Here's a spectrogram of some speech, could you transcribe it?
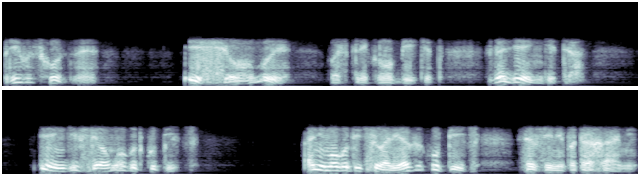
превосходная. «Еще бы!» — воскликнул Бикет. «За деньги-то! Деньги все могут купить. Они могут и человека купить со всеми потрохами».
